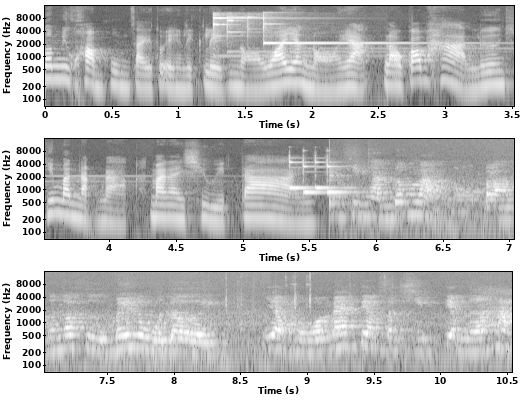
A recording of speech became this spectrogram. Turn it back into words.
ก็มีความภูมิใจตัวเองเล็กๆเนาะว่าอย่างน้อยอะเราก็ผ่านเรื่องที่มันหนักๆมาในชีวิตได้ เป็นทีมงานเบื้องหลังเนาะบางเรื่องก็คือไม่รู้เลย อยากรู้ว่าแม่เตรียมสคริปต์เตรียมเนื้อหา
